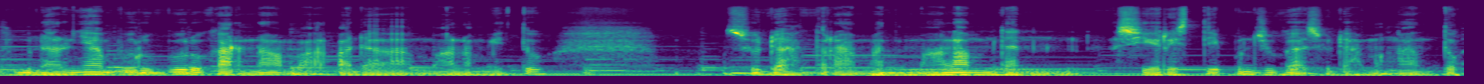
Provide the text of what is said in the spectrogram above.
sebenarnya buru-buru karena pada malam itu sudah teramat malam dan si Risti pun juga sudah mengantuk.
